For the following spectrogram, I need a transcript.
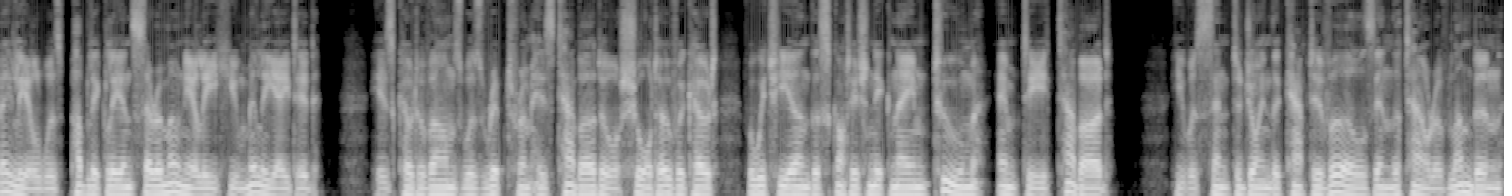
Balliol was publicly and ceremonially humiliated. His coat of arms was ripped from his tabard or short overcoat, for which he earned the Scottish nickname Toom, Empty Tabard. He was sent to join the captive earls in the Tower of London.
